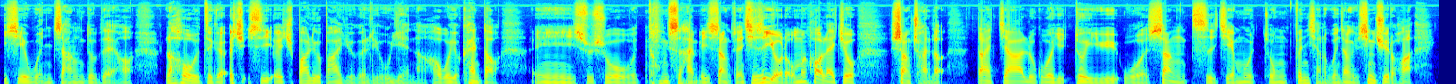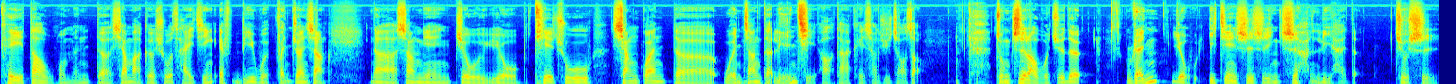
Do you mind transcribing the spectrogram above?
一些文章，对不对哈？然后这个 H C H 八六八有个留言啊，哈，我有看到，诶，是说我同时还没上传，其实有了，我们后来就上传了。大家如果对于我上次节目中分享的文章有兴趣的话，可以到我们的小马哥说财经 F B 粉专上，那上面就有贴出相关的文章的连接啊，大家可以上去找找。总之啦，我觉得。人有一件事情是很厉害的，就是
